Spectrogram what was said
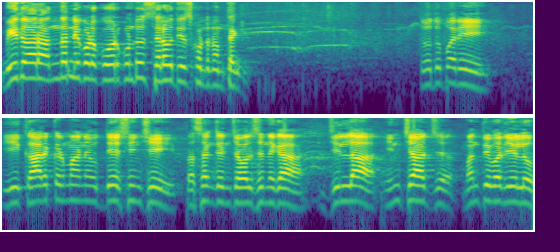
మీ ద్వారా అందరినీ కూడా కోరుకుంటూ సెలవు తీసుకుంటున్నాం. థ్యాంక్ తదుపరి ఈ కార్యక్రమాన్ని ఉద్దేశించి ప్రసంగించవలసిందిగా జిల్లా ఇన్ఛార్జ్ మంత్రివర్యులు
